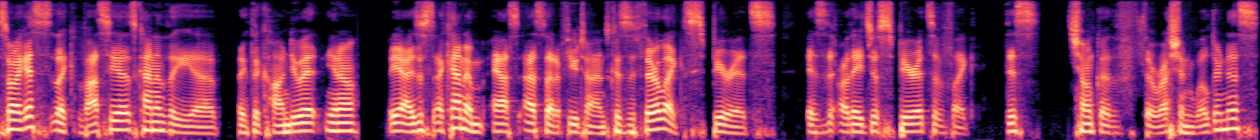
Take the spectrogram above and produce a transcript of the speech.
so I guess like Vasya is kind of the uh, like the conduit, you know. But yeah, I just I kind of asked asked that a few times because if they're like spirits, is th- are they just spirits of like this chunk of the Russian wilderness?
